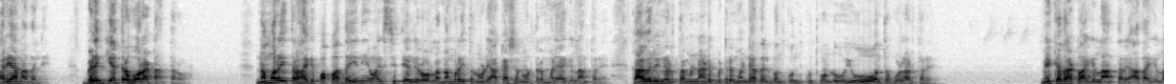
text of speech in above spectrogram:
ಹರಿಯಾಣದಲ್ಲಿ. ಬೆಳಗ್ಗೆ ಎದ್ರೆ ಹೋರಾಟ ಅಂತಾರೆ ಅವರು. ನಮ್ಮ ರೈತರ ಹಾಗೆ ಪಾಪ ದಯನೀಯವಾಗಿ ಸ್ಥಿತಿಯಲ್ಲಿರೋರಲ್ಲ, ನಮ್ಮ ರೈತರು ನೋಡಿ ಆಕಾಶ ನೋಡ್ತಾರೆ, ಮಳೆ ಆಗಿಲ್ಲ ಅಂತಾರೆ. ಕಾವೇರಿ ನೀರು ತಮಿಳ್ನಾಡಿಗೆ ಬಿಟ್ಟರೆ ಮಂಡ್ಯದಲ್ಲಿ ಬಂದು ಕೂತ್ಕೊಂಡು ಅಯ್ಯೋ ಅಂತ ಗೋಳಾಡ್ತಾರೆ. ಮೇಕೆದಾಟು ಆಗಿಲ್ಲ ಅಂತಾರೆ, ಅದಾಗಿಲ್ಲ.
